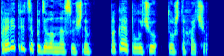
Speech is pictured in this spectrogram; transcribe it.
проветриться по делам насущным, пока я получу то, что хочу.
